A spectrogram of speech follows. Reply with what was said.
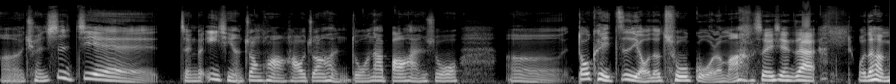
呃，全世界整个疫情的状况好转很多，那包含说，呃，都可以自由的出国了嘛。所以现在我的很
